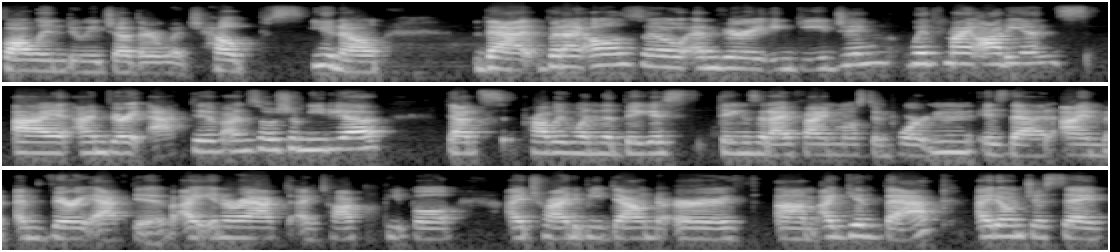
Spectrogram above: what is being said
fall into each other, which helps, you know, that. But i also am very engaging with my audience. I i'm very active on social media. That's probably one of the biggest things that i find most important is that i'm i'm very active. I interact i talk to people i try to be down to earth. Um, i give back. I don't just say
